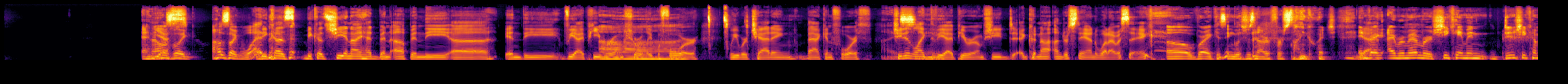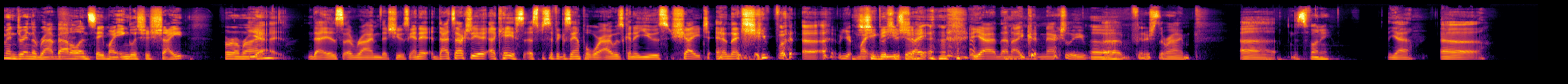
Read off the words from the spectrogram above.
and I was like, I was like, what? because because she and I had been up in the uh in the VIP room shortly before we were chatting back and forth. she didn't like the. VIP room. She d- could not understand what I was saying. oh, right, because English is not her first language. In Yeah. fact, I remember she came in. Didn't she come in during the rap battle and say my English is shite for a rhyme? yeah, that is a rhyme that she was, and it, that's actually a, a case, a specific example where I was going to use shite, and then she put uh your, my She English is shite. yeah, and then I couldn't actually uh, finish the rhyme. Uh, That's funny. yeah. Uh,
